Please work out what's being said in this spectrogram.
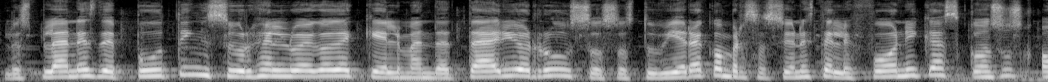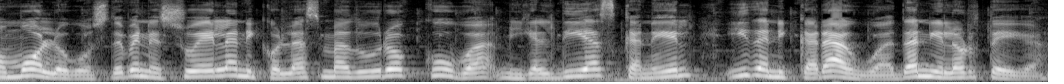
Los planes de Putin surgen luego de que el mandatario ruso sostuviera conversaciones telefónicas con sus homólogos de Venezuela, Nicolás Maduro, Cuba, Miguel Díaz Canel y de Nicaragua, Daniel Ortega.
